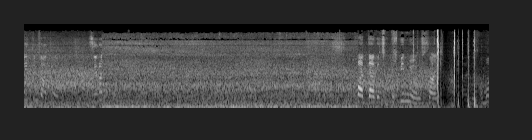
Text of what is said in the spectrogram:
Bittim zaten. Senin Saatlerde çıktık bilmiyoruz sanki. ama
